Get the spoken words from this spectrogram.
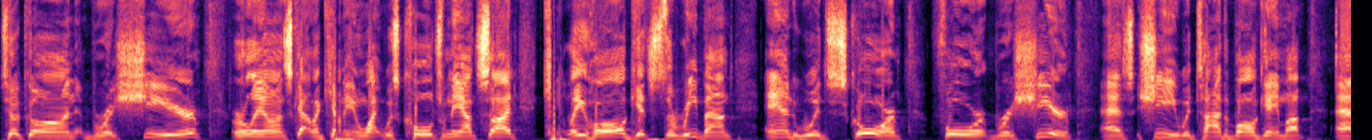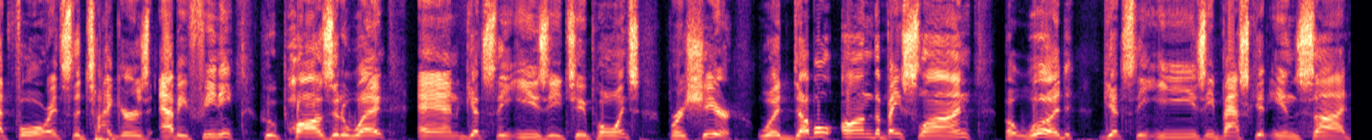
took on Brashear. Early on, Scotland County and White was cold from the outside. Kaylee Hall gets the rebound and would score for Brashear as she would tie the ball game up at four. It's the Tigers' Abby Feeney who paws it away and gets the easy two points. Brashear would double on the baseline, but Wood gets the easy basket inside.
